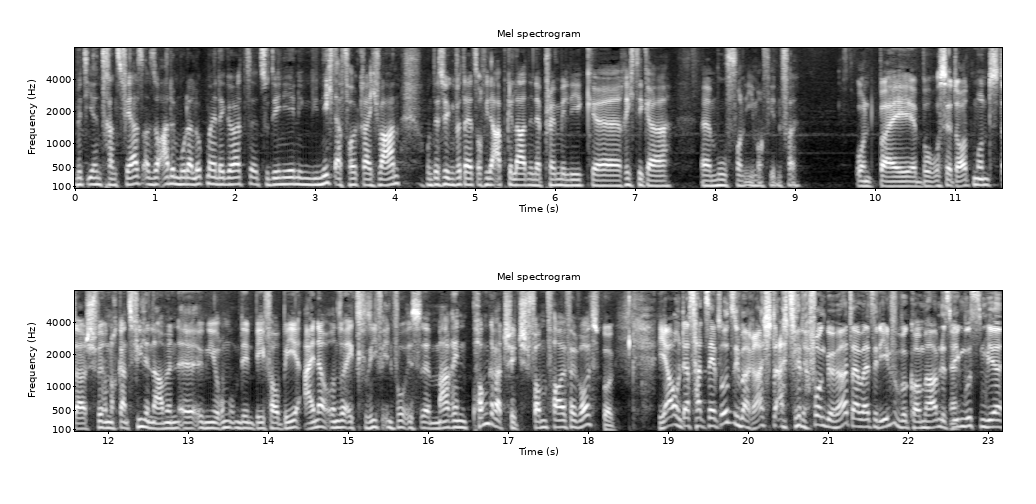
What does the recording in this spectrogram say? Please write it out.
mit ihren Transfers. Also Ademola Lukman, der gehört äh, zu denjenigen, die nicht erfolgreich waren. Und deswegen wird er jetzt auch wieder abgeladen in der Premier League. Äh, richtiger äh, Move von ihm auf jeden Fall. Und bei Borussia Dortmund, da schwirren noch ganz viele Namen äh, irgendwie rum um den BVB. Einer unserer Exklusivinfo ist äh, Marin Pongracic vom VfL Wolfsburg. Ja, und das hat selbst uns überrascht, als wir davon gehört haben, als wir die Info bekommen haben. Deswegen ja. mussten wir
